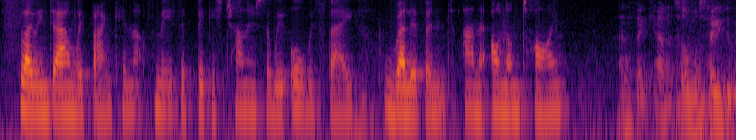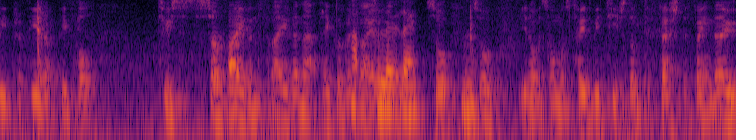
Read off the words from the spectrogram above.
slowing down with banking, that for me is the biggest challenge. So we always stay mm-hmm. relevant and on on time. And I think, Anne, it's almost how do we prepare our people to survive and thrive in that type of environment. Absolutely. So, mm. so you know, it's almost how do we teach them to fish to find out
